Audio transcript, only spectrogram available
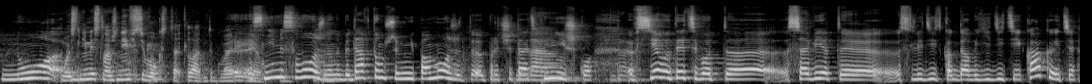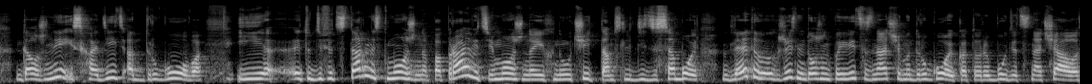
Но... Ой, с ними сложнее всего, кстати. Ладно, ты говори. С ними сложно, но беда в том, что им не поможет э, прочитать да, книжку. Да. Все вот эти вот э, советы следить, когда вы едите и какаете, должны исходить от другого. И эту дефицитарность можно поправить, и можно их научить там следить за собой. Но для этого в их жизни должен появиться значимый другой, который будет сначала,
